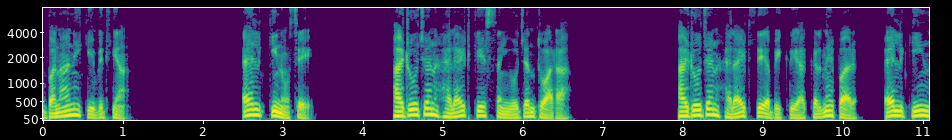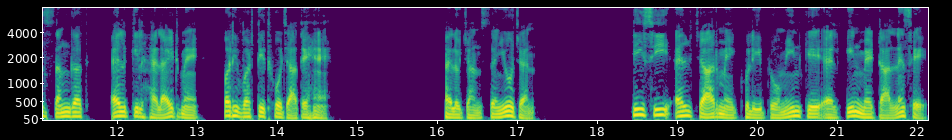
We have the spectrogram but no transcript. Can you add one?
बनाने की विधियाँ। एल्किनो से, हाइड्रोजन हैलाइड के संयोजन द्वारा। हाइड्रोजन हैलाइड से अभिक्रिया करने पर एल्कीन संगत एल्किल हैलाइड में परिवर्तित हो जाते हैं। हेलोजन संयोजन, टीसीएल चार में खुली ब्रोमीन के एल्कीन में डालने से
